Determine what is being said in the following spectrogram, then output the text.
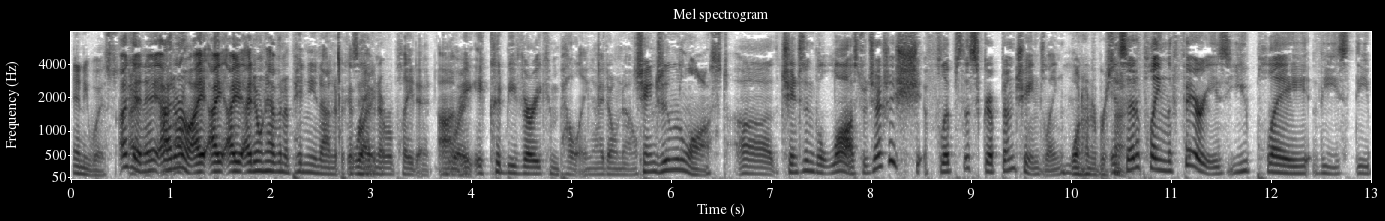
anyways, again i, I don't know. I, I i don't have an opinion on it because i've never played it. Um Right. it, it could be very compelling. I don't know. Changing the Lost, uh changeling the lost which actually sh- flips the script on changeling. 100%. instead of playing the fairies you play these the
